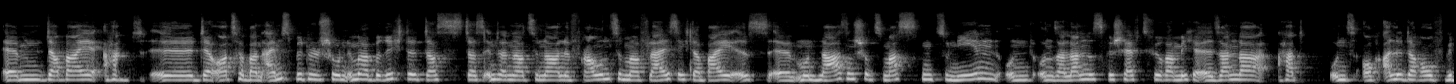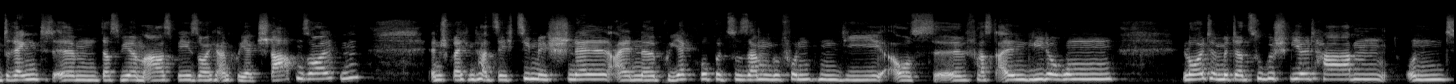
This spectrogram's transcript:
Ähm, dabei hat äh, der Ortsverband Eimsbüttel schon immer berichtet, dass das internationale Frauenzimmer fleißig dabei ist, äh, Mund-Nasenschutzmasken zu nähen. Und unser Landesgeschäftsführer Michael Sander hat uns auch alle darauf gedrängt, ähm, dass wir im ASB solch ein Projekt starten sollten. Entsprechend hat sich ziemlich schnell eine Projektgruppe zusammengefunden, die aus äh, fast allen Gliederungen Leute mit dazugespielt haben und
